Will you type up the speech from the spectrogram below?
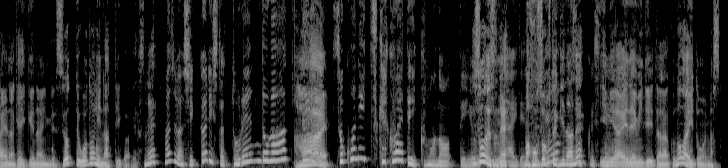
えなきゃいけないんですよっていうことになっていくわけですね。まずはしっかりしたトレンドがあって、はい、そこに付け加えていくものっていう、ね、そうですね。まあ補足的なね、意味合いで見ていただくのがいいと思います。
